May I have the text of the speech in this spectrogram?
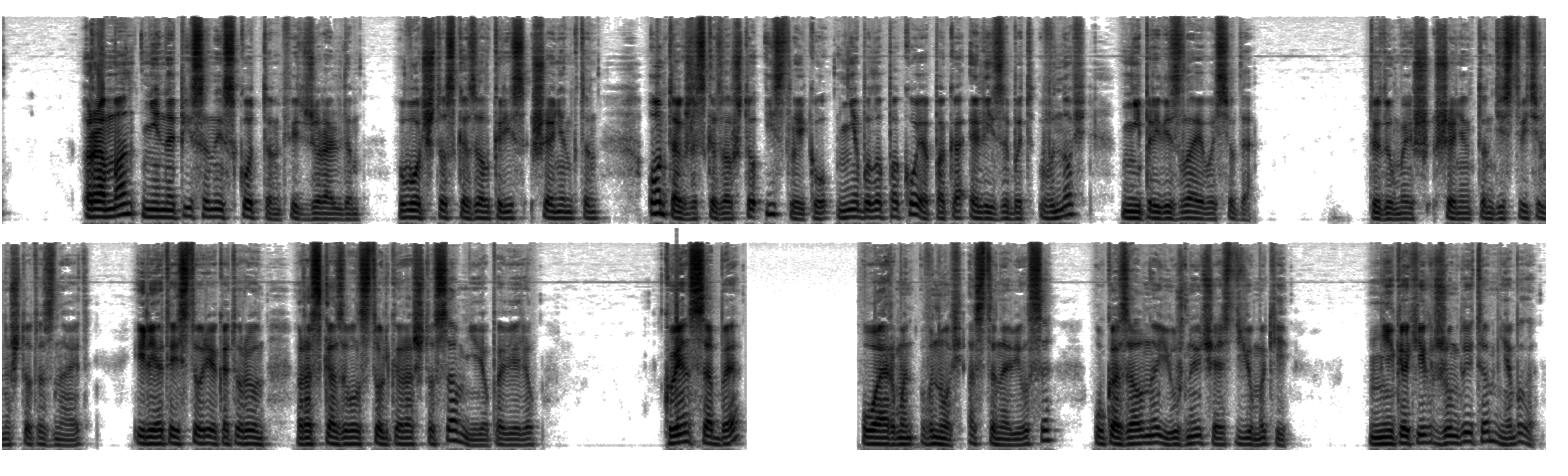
Роман, не написанный Скоттом Фитджеральдом. Вот что сказал Крис Шеннингтон. Он также сказал, что Истлейку не было покоя, пока Элизабет вновь не привезла его сюда. Ты думаешь, Шеннингтон действительно что-то знает? Или это история, которую он рассказывал столько раз, что сам в нее поверил? Куэн Сабе? Уайерман вновь остановился, указал на южную часть Юмаки. Никаких джунглей там не было.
